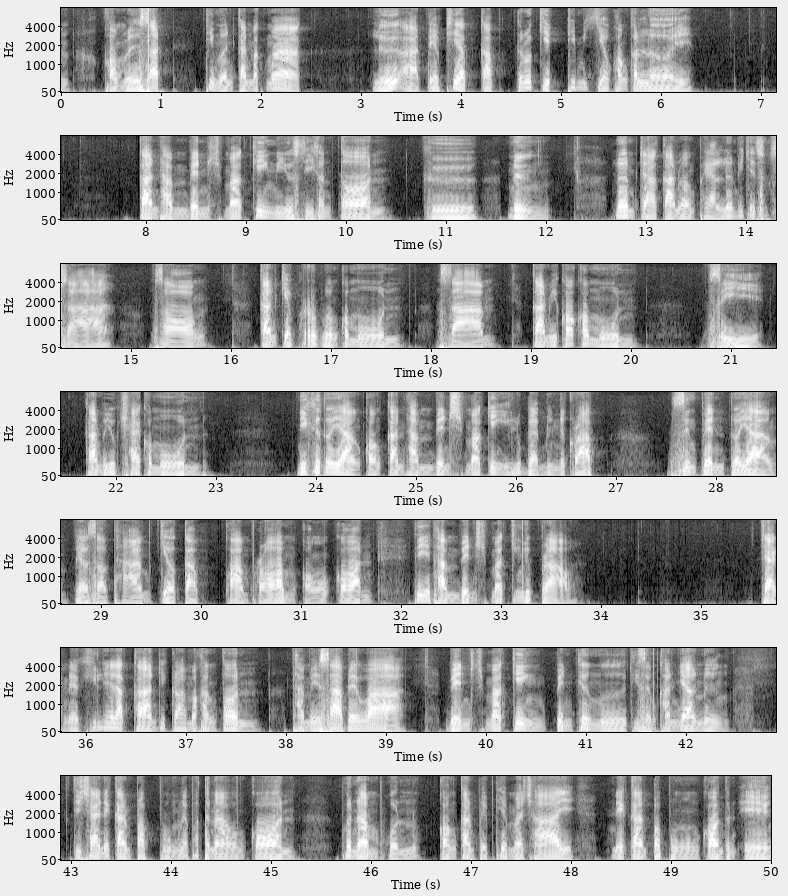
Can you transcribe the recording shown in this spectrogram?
ของบริษัทที่เหมือนกันมาก ๆ หรืออาจเปรียบเทียบกับธุรกิจที่มีเกี่ยวข้องกันเลย การทำ benchmarking มีอยู่ 4 ขั้นตอน คือ 1. เริ่มจากการวางแผนเรื่องที่จะศึกษา 2. การเก็บรวบรวมข้อมูล 3. การวิเคราะห์ข้อมูล 4. การประยุกต์ใช้ข้อมูล นี่คือตัวอย่างของการทำ benchmarking อีกรูปแบบหนึ่งนะครับ ซึ่งเป็นตัวอย่างแบบสอบถามเกี่ยวกับความพร้อมขององค์กร ที่จะทำ benchmarking หรือเปล่า จากแนวคิดและหลักการที่กล่าวมาข้างต้นทำให้ทราบได้ว่า benchmarking เป็นเครื่องมือที่สำคัญอย่างหนึ่ง ที่ใช้ในการปรับปรุงและพัฒนาองค์กร เพื่อนำผลของการเปรียบเทียบมาใช้ ในการปรับปรุงองค์กรตนเอง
